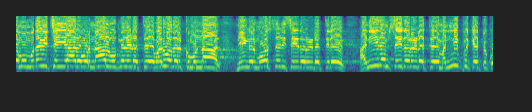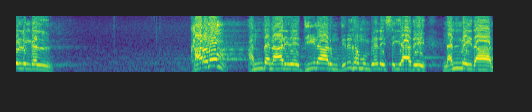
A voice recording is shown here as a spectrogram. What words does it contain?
திருகமும் உதவி செய்யாத ஒரு நாள் உங்களிடத்திலே வருவதற்கு முன்னால் நீங்கள் மோசடி செய்தவர்களிடத்திலே அநீதம் செய்தவர்களிடத்திலே மன்னிப்பு கேட்டுக் கொள்ளுங்கள் காரணம் அந்த நாளிலே தீனாரும் திருகமும் வேலை செய்யாது. நன்மைதான்.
